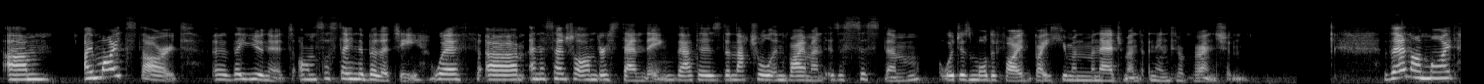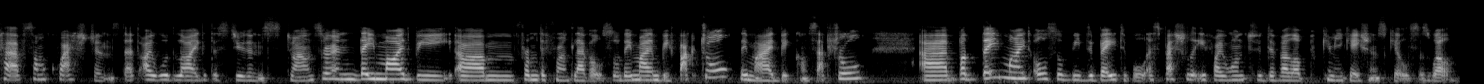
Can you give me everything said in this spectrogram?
Um, I might start uh, the unit on sustainability with um, an essential understanding that is the natural environment is a system which is modified by human management and intervention. Then I might have some questions that I would like the students to answer, and they might be um, from different levels. So they might be factual, they might be conceptual, uh, but they might also be debatable, especially if I want to develop communication skills as well.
